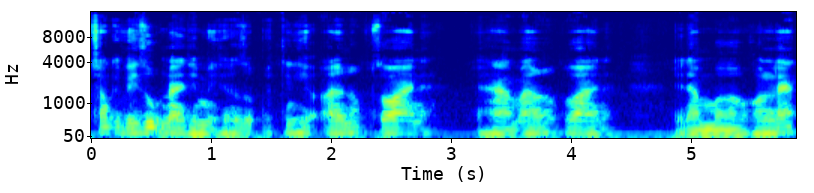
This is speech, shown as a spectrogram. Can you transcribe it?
Trong cái ví dụ này thì mình sẽ sử dụng cái tín hiệu analog drive này, cái hàm analog drive này để làm mờ con led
